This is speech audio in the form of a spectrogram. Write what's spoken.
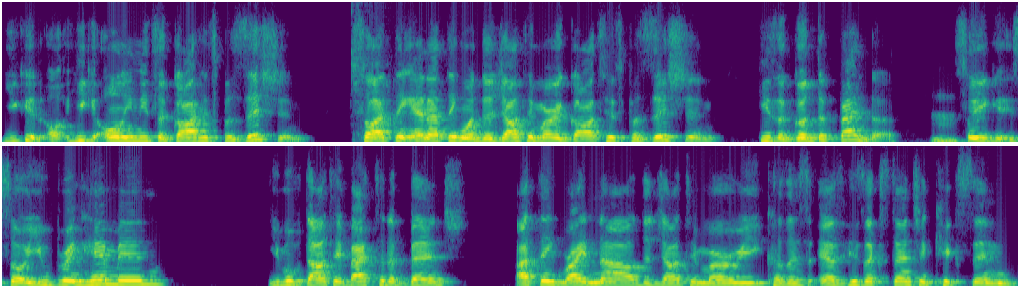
you could, he only needs to guard his position. So I think, and I think when Dejounte Murray guards his position, he's a good defender. Mm. So you, so you bring him in, you move Donte back to the bench. I think right now Dejounte Murray, because as his extension kicks in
